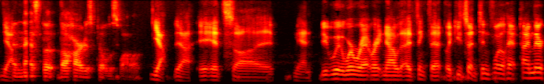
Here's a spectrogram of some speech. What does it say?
Yeah, and that's the the hardest pill to swallow. Yeah, yeah, it's uh, man, where we're at right now. I think that, like you said, tinfoil hat time there.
